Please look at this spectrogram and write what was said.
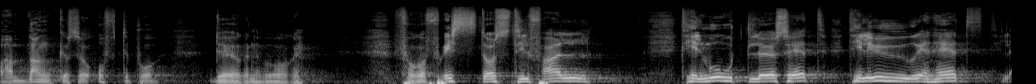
Og han banker så ofte på dørene våre for å friste oss til fall, til motløshet, til urenhet, til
